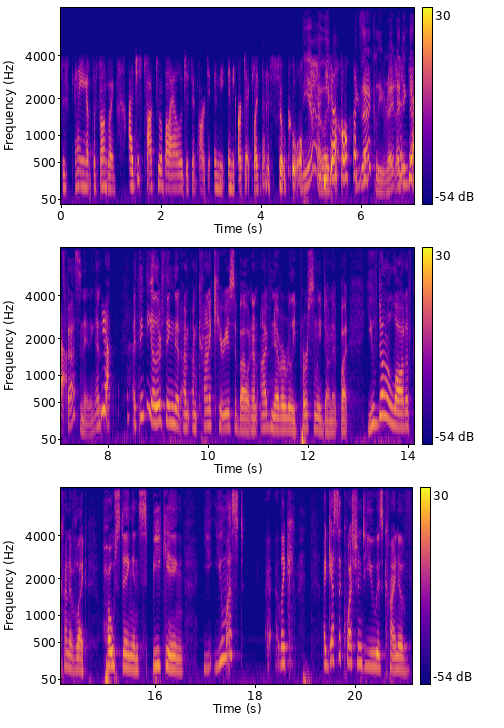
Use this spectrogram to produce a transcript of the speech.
just hanging up the phone, going, "I just talked to a biologist in Arctic in the in the Arctic. Like that is so cool." Yeah, You know? exactly, right? I think that's Yeah. fascinating. And Yeah. I think the other thing that I'm I'm kind of curious about and I've never really personally done it, but you've done a lot of kind of like hosting and speaking. Y- You must uh, like I guess the question to you is kind of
